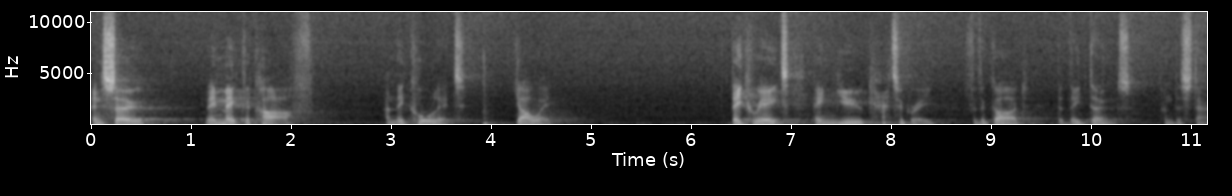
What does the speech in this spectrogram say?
And so they make the calf and they call it Yahweh. They create a new category for the God that they don't understand.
